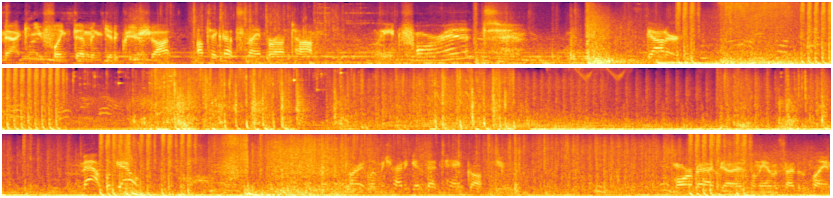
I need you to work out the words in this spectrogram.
Matt, can you flank them and get a clear shot? I'll take that sniper on top. Wait for it. Got her. Matt, look out! Alright, let me try to get that tank off you. More bad guys on the other side of the plane.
